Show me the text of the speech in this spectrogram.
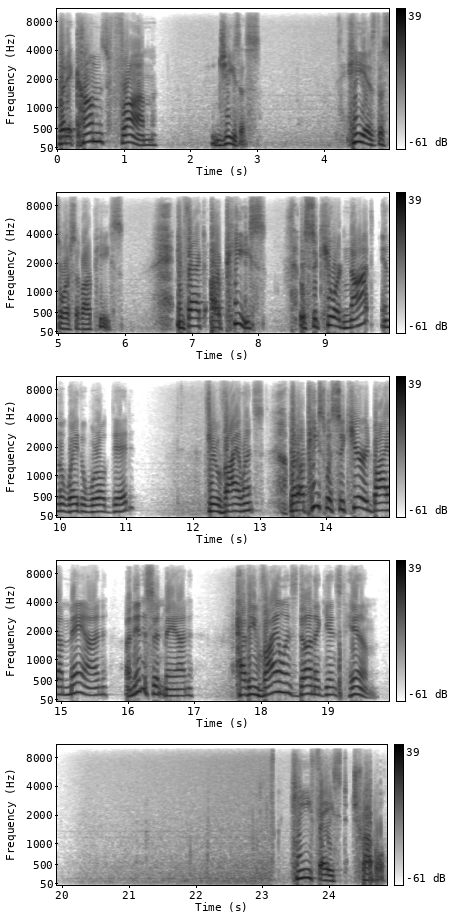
But it comes from Jesus. He is the source of our peace. In fact, our peace is secured not in the way the world did, through violence, but our peace was secured by a man, an innocent man, having violence done against him. He faced trouble.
